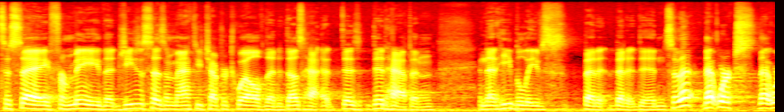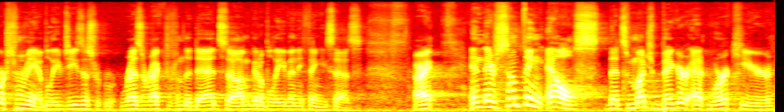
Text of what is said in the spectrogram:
to say, for me, that Jesus says in Matthew chapter 12 that it, does ha- did happen and that he believes that it, that it did. And so that, that, works, that works for me. I believe Jesus resurrected from the dead, so I'm going to believe anything he says. All right? And there's something else that's much bigger at work here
